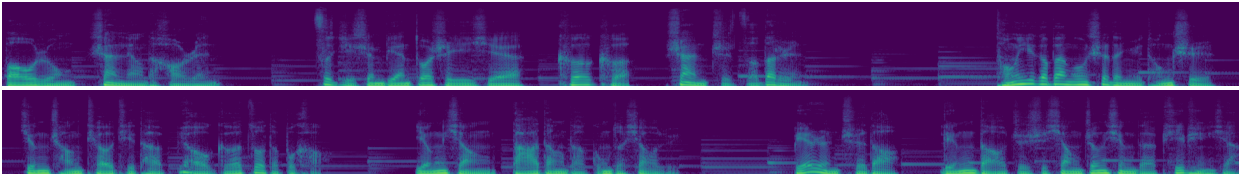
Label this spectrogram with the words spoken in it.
包容善良的好人，自己身边多是一些苛刻善指责的人。同一个办公室的女同事经常挑剔她表格做得不好。影响搭档的工作效率。别人迟到，领导只是象征性的批评一下，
